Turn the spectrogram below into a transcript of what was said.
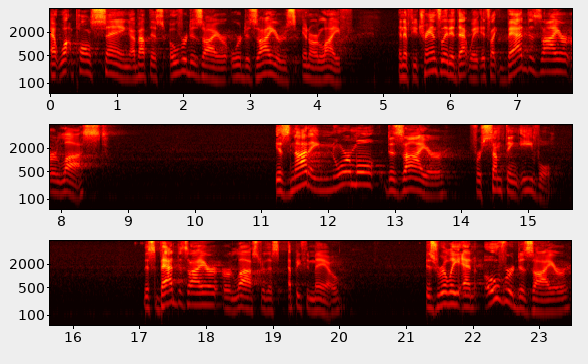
at what Paul's saying about this over desire or desires in our life, and if you translate it that way, it's like bad desire or lust is not a normal desire for something evil. This bad desire or lust, or this epithumeo, is really an over desire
